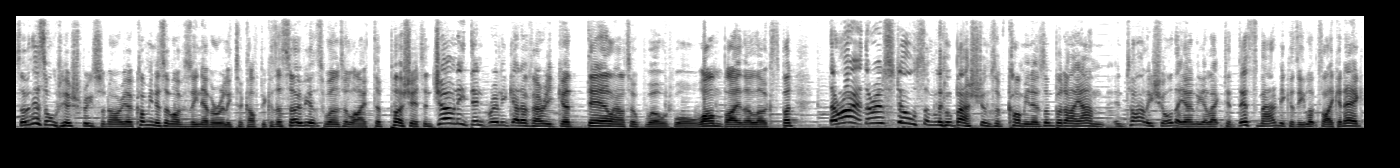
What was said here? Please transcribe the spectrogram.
So in this old history scenario, communism obviously never really took off because the Soviets weren't alive to push it, and Germany didn't really get a very good deal out of World War One by the looks, but there are there is still some little bastions of communism, but I am entirely sure they only elected this man because he looks like an egg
